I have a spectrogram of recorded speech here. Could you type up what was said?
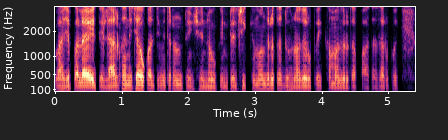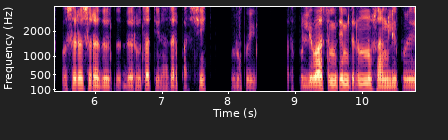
भाजीपाला येथे लाल कांद्याची अवकालती मित्रांनो तीनशे नऊ क्विंटलची किमान दर होता दोन हजार रुपये कमाल दर होता पाच हजार रुपये व सर्व सर्व दर होता तीन हजार पाचशे रुपये. आता पुढली बाजार समिती मित्रांनो सांगली फळे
